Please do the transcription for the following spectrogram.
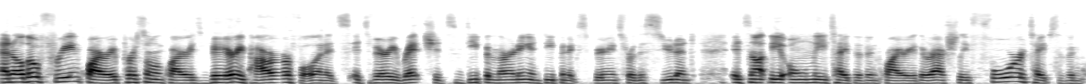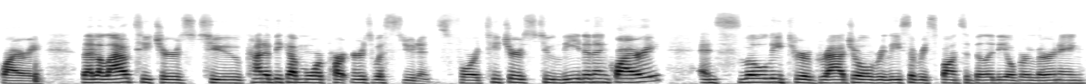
and although free inquiry personal inquiry is very powerful and it's it's very rich it's deep in learning and deep in experience for the student it's not the only type of inquiry. There are actually four types of inquiry that allow teachers to kind of become more partners with students. For teachers to lead an inquiry and slowly through a gradual release of responsibility over learning,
